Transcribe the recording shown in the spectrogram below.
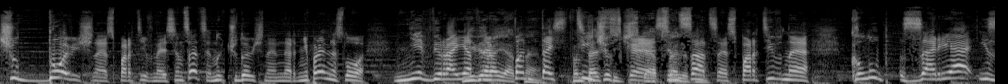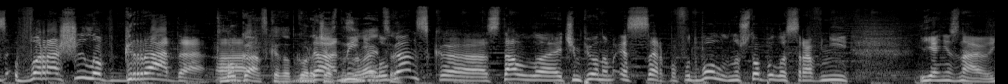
чудовищная спортивная сенсация. Ну, чудовищная, наверное, неправильное слово. Невероятная, Невероятная. фантастическая, фантастическая сенсация спортивная. Клуб «Заря» из Ворошиловграда. Луганск этот город Да, ныне называется. Луганск э, стал э, чемпионом СССР по футболу. Ну, что было сравни я не знаю,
